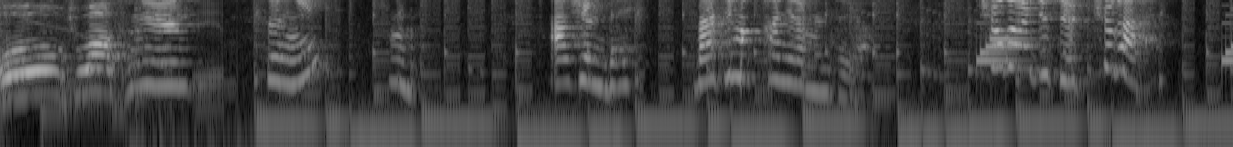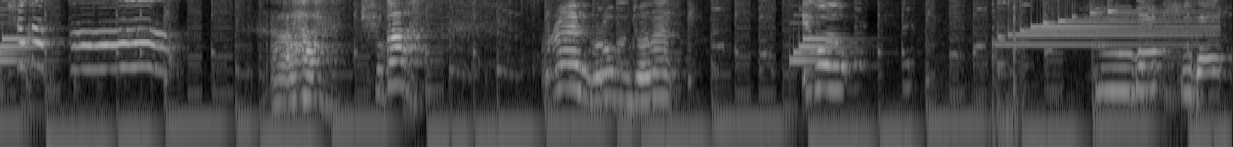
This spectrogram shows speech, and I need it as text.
오 좋아 승인 승인? 응. 아쉬운데 마지막 판이라면서요. 추가해주세요. 추가. 추가 뿌. 아 휴가 그래 그럼 저는 이거요 수박 수박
